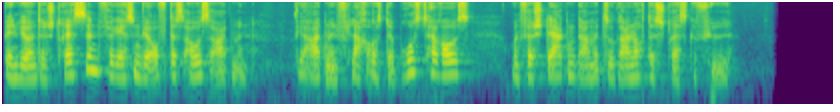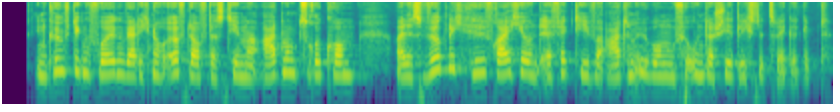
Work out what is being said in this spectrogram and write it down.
Wenn wir unter Stress sind, vergessen wir oft das Ausatmen. Wir atmen flach aus der Brust heraus und verstärken damit sogar noch das Stressgefühl. In künftigen Folgen werde ich noch öfter auf das Thema Atmung zurückkommen, weil es wirklich hilfreiche und effektive Atemübungen für unterschiedlichste Zwecke gibt.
